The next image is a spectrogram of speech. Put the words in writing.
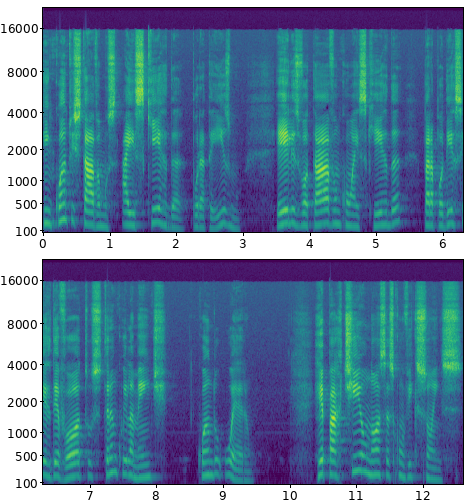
Enquanto estávamos à esquerda por ateísmo, eles votavam com a esquerda para poder ser devotos tranquilamente quando o eram. Repartiam nossas convicções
